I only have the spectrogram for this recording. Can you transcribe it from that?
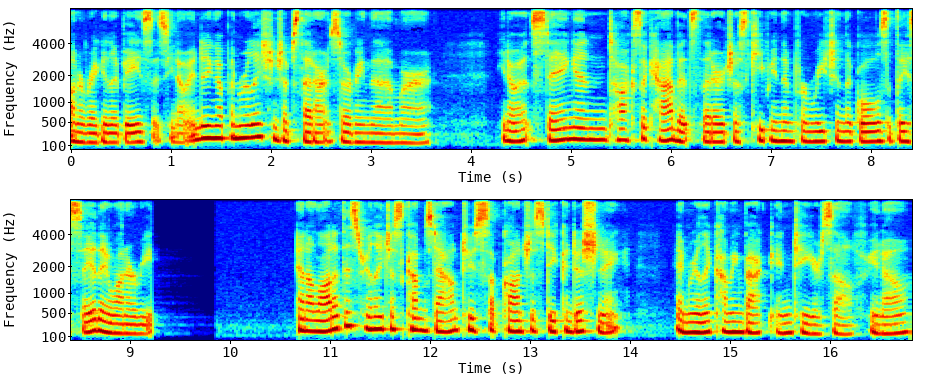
on a regular basis, you know, ending up in relationships that aren't serving them or, you know, staying in toxic habits that are just keeping them from reaching the goals that they say they want to reach. And a lot of this really just comes down to subconscious deconditioning and really coming back into yourself, you know?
